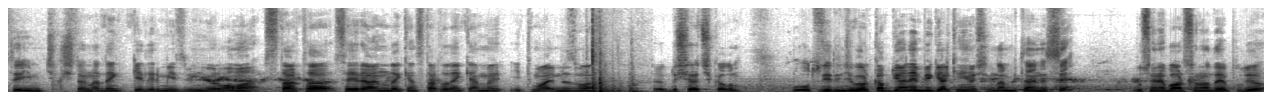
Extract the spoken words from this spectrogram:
göstereyim. Çıkışlarına denk gelir miyiz bilmiyorum ama starta seyir anındayken starta denk gelme ihtimalimiz var. Şöyle dışarı çıkalım. Bu 37. World Cup dünyanın en büyük yelken yarışlarından bir tanesi. Bu sene Barcelona'da yapılıyor.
